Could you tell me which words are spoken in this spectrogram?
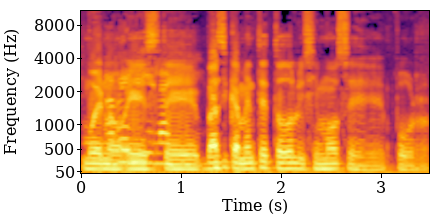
Bueno, este, básicamente todo lo hicimos eh, por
